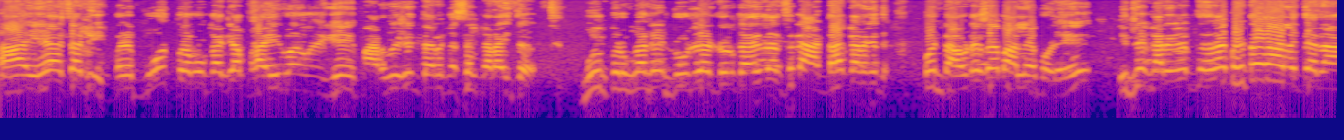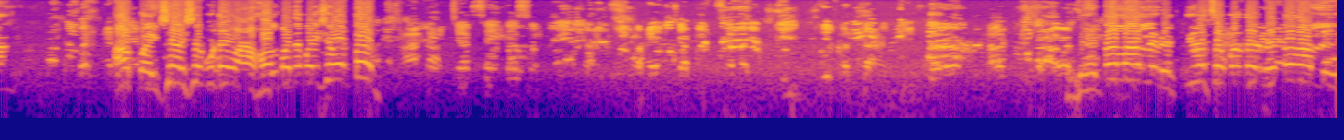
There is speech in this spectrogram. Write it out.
ह्यासाठी. म्हणजे बूथ प्रमुखाच्या फाईलवर हे मार्गदर्शन त्याला कसं करायचं? बूथ प्रमुखांनी डोर डोर करायचं असं आठ कार्यकर्ते. पण तावडे साहेब आल्यामुळे इथले कार्यकर्ते भेटायला आले त्यांना. हा पैसे असे कुठे हॉलमध्ये पैसे वाटतात? भेटायला आले व्यक्तिगत संबंध भेटायला आले.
